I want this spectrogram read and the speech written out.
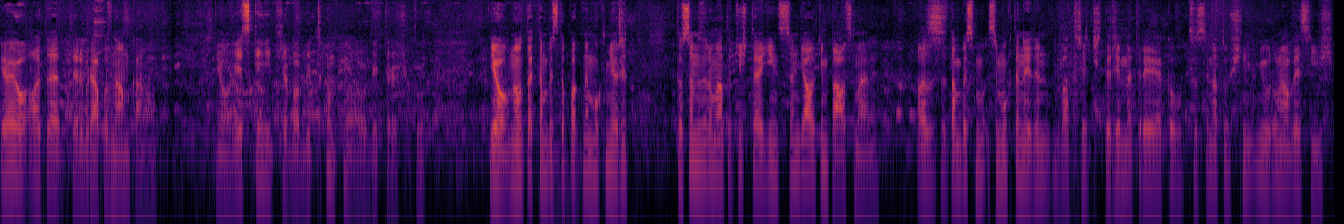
Jo, jo, ale to je, to je dobrá poznámka, no. Jo, v jeskyni třeba by to mohlo být trošku. Jo, no tak tam bys to pak nemohl měřit to jsem zrovna totiž to jediný, co jsem dělal tím pásmem, ale zase tam bys si mohl ten 1, 2, 3, 4 metry, jako co si na tu šňůru navěsíš,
